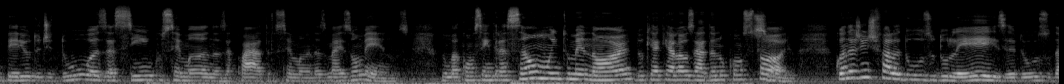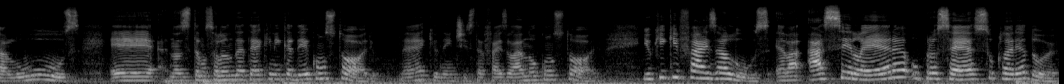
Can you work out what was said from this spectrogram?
em período de duas a cinco semanas, a quatro semanas, mais ou menos. Numa concentração muito menor do que aquela usada no consultório. Sim. Quando a gente fala do uso do laser, do uso da luz, é, nós estamos falando da técnica de consultório, né? Que o dentista faz lá no consultório. E o que, que faz a luz? Ela acelera o processo clareador,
